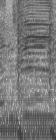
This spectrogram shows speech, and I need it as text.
and you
